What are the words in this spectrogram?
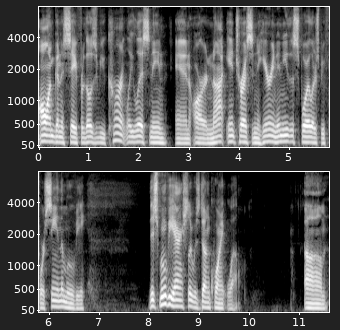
all I'm going to say for those of you currently listening and are not interested in hearing any of the spoilers before seeing the movie, this movie actually was done quite well. Um,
